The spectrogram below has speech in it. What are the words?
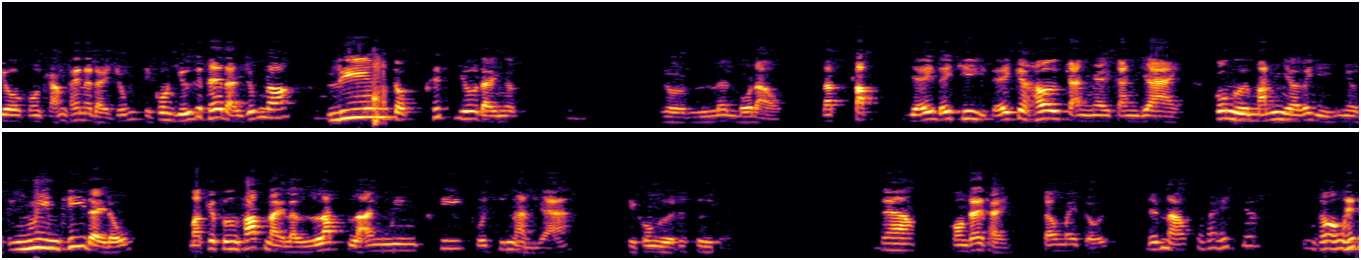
vô con cảm thấy nó đầy rúng. Thì con giữ cái thế đầy rúng đó liên tục hít vô đầy ngực rồi lên bộ đầu. Là tập dễ để chi? Để cái hơi càng ngày càng dài. Con người mạnh nhờ cái gì? Nhờ cái nguyên khí đầy đủ. Mà cái phương pháp này là lắp lại nguyên khí của chính hành giả, thì con người nó tươi trẻ thấy không? Con thấy thầy sau mấy tuổi? Đêm nào cũng phải hít chứ. Sao không hít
